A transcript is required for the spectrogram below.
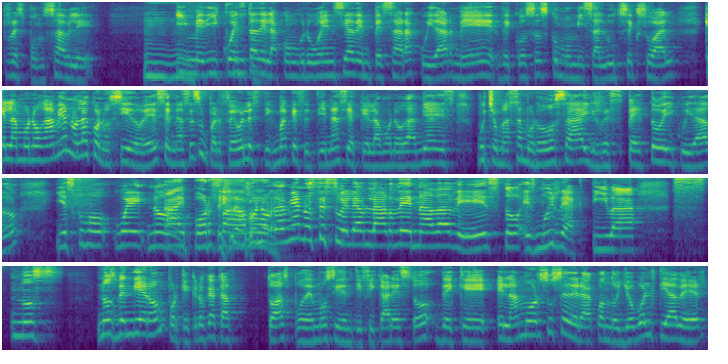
responsable y me di cuenta de la congruencia de empezar a cuidarme de cosas como mi salud sexual, que la monogamia no la he conocido, ¿eh? se me hace súper feo el estigma que se tiene hacia que la monogamia es mucho más amorosa y respeto y cuidado. Y es como, güey, no. Ay, por favor. La monogamia no se suele hablar de nada de esto, es muy reactiva. Nos, nos vendieron, porque creo que acá todas podemos identificar esto, de que el amor sucederá cuando yo voltee a ver,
